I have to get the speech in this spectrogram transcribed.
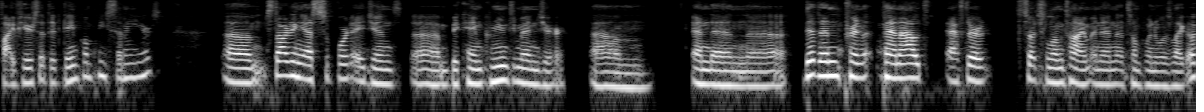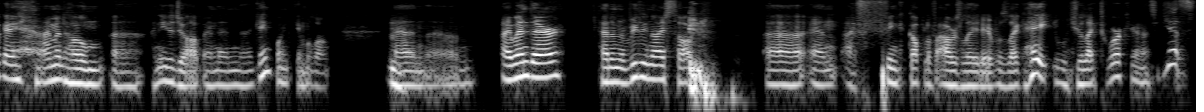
five years at that game company, seven years um, starting as support agent, um, became community manager, um, and then uh, didn't pan out after such a long time. And then at some point, it was like, okay, I'm at home, uh, I need a job. And then uh, GamePoint came along, mm. and um, I went there, had a really nice talk. Uh, and I think a couple of hours later, it was like, hey, would you like to work here? And I said, yes.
